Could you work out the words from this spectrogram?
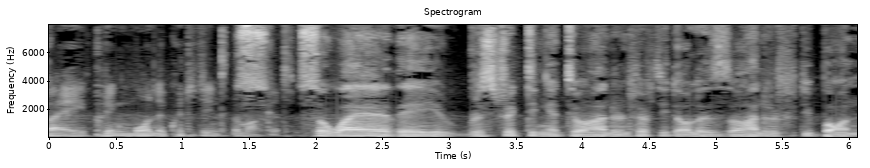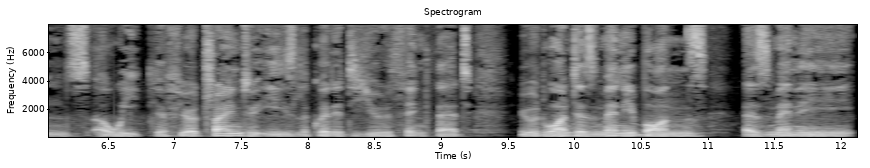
by putting more liquidity into the market. So why are they restricting it to $150 or 150 bonds a week? If you're trying to ease liquidity, you think that you would want as many bonds, as many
